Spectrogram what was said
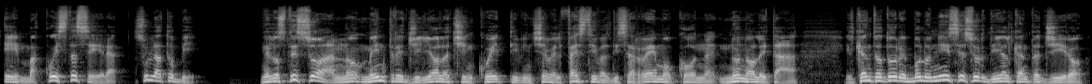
e Ma questa sera, sul lato B. Nello stesso anno, mentre Gigliola Cinquetti vinceva il Festival di Sanremo con Non ho l'età, il cantatore bolognese esordì al Cantagiro,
